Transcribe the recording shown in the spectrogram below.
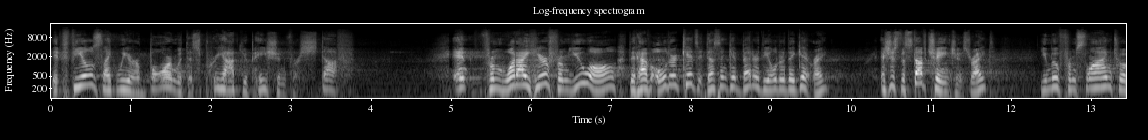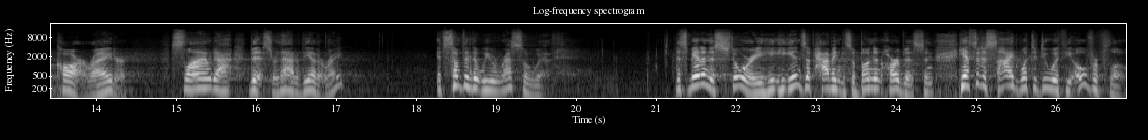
it feels like we are born with this preoccupation for stuff. And from what I hear from you all that have older kids, it doesn't get better the older they get, right? It's just the stuff changes, right? You move from slime to a car, right? Or slime to this or that or the other, right? It's something that we wrestle with. This man in this story, he, he, ends up having this abundant harvest, and he has to decide what to do with the overflow.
